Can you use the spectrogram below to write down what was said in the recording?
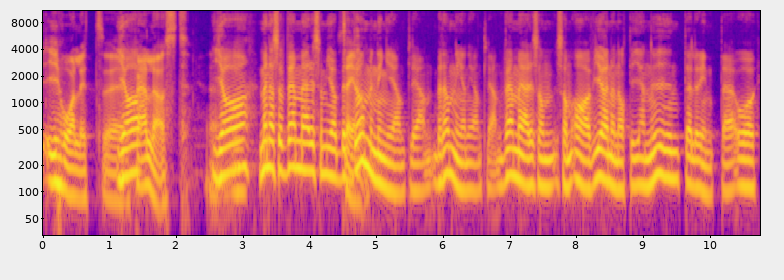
ihåligt, eh, Ja. själlöst. Eh, Ja, men alltså vem är det som gör bedömning egentligen? bedömningen egentligen? Vem är det som, som avgör när något är genuint eller inte? Och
